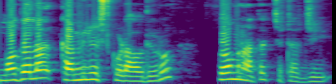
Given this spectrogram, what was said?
ಮೊದಲ ಕಮ್ಯುನಿಸ್ಟ್ ಕೂಡ ಹೌದು ಇವರು, ಸೋಮನಾಥ ಚಟರ್ಜಿ.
